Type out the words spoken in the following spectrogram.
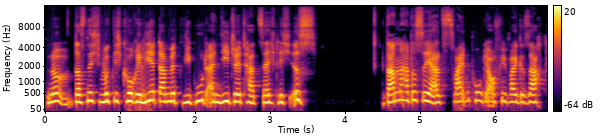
ne, das nicht wirklich korreliert damit, wie gut ein DJ tatsächlich ist. Dann hattest du ja als zweiten Punkt ja auf jeden Fall gesagt,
